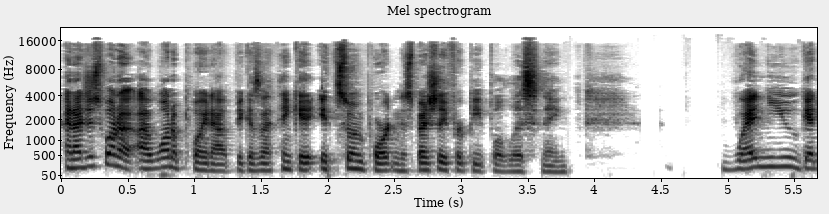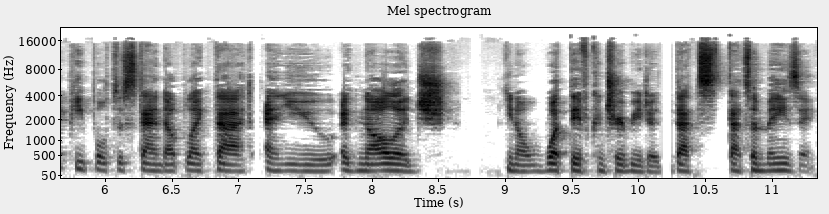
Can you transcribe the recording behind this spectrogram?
And I just want to I want to point out because I think it, it's so important, especially for people listening. When you get people to stand up like that and you acknowledge, you know, what they've contributed, that's that's amazing.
